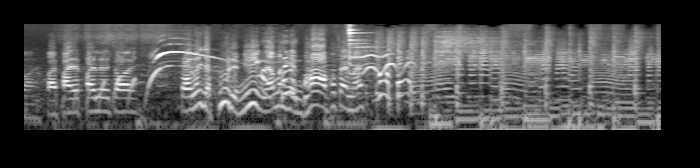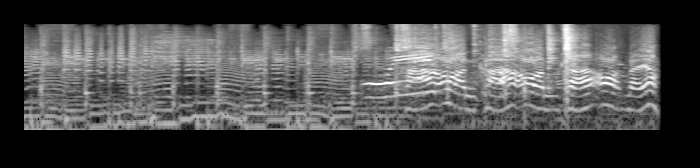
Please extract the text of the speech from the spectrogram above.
จอยไปไปไปเลยจอยจอยแล้วอย่าพูดอย่างนี้อีกนะมันเห็นภาพเข้าใจไหมโอ้ยขาอ่อนขาอ่อนขาอ่อนไหนอะ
